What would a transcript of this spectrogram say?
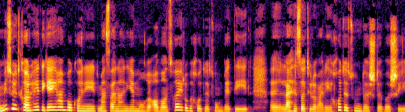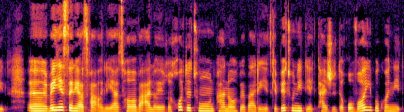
می‌تونید کارهای دیگه ای هم بکنید. مثلا یه موقع آوانس هایی رو به خودتون بدید لحظاتی رو برای خودتون داشته باشید. و یه سری از فعالیت ها و علایق خودتون پناه ببرید که بتونید یک تجدید قوایی بکنید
